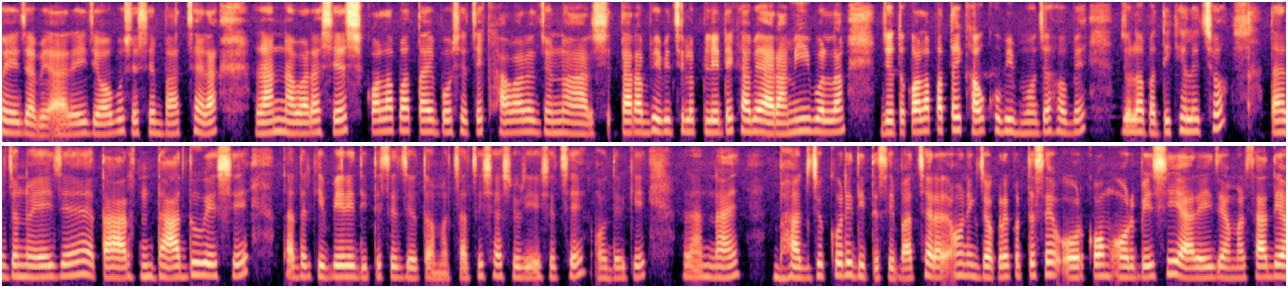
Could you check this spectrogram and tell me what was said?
হয়ে যাবে। আর এই যে অবশেষে বাচ্চারা রান্না বাড়া শেষ কলা পাতায় বসেছে খাওয়ার জন্য। আর তারা ভেবেছিল প্লেটে খাবে। আর আমিই বললাম, যেহেতু কলা পাতায় খাও, খুবই মজা হবে। জোলাপাতি খেলেছ? তার জন্য এই যে তার দাদু এসে তাদেরকে বেড়ে দিতেছে। যেহেতু আমার চাচি শাশুড়ি এসেছে, ওদেরকে রান্নায় ভাগযোগ করে দিতেছে। বাচ্চারা অনেক ঝগড়া করতেছে, ওর কম, ওর বেশি। আর এই যে আমার সাদিয়া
